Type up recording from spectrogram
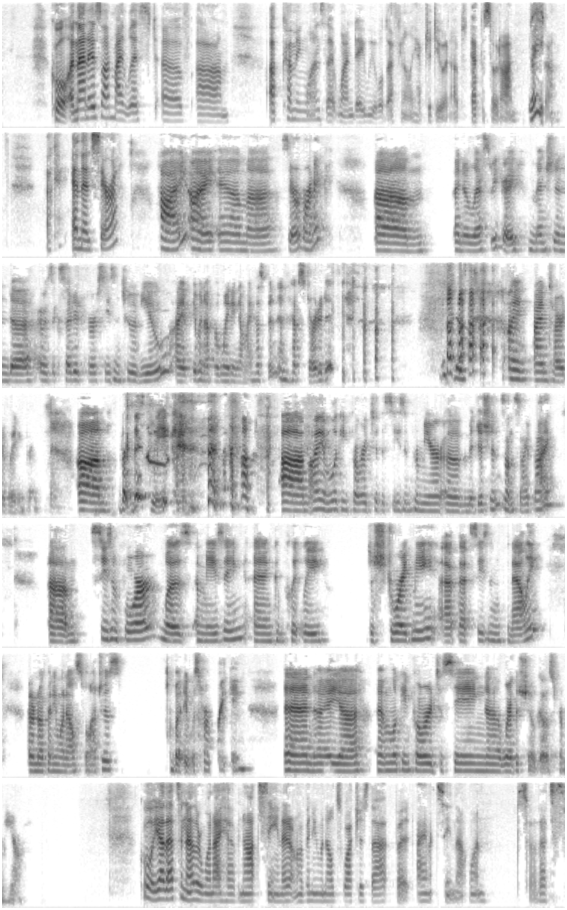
Cool. And that is on my list of um, upcoming ones that one day we will definitely have to do an up- episode on. Great. So, okay. And then Sarah? Hi, I am uh, Sarah Barnick. Um, I know last week I mentioned uh, I was excited for season two of You. I've given up on waiting on my husband and have started it because I'm I'm tired of waiting for him. Um, but this week, um, I am looking forward to the season premiere of The Magicians on Syfy. Um, season four was amazing and completely destroyed me at that season finale. I don't know if anyone else watches but it was heartbreaking. And I uh, am looking forward to seeing uh, where the show goes from here. Cool. Yeah, that's another one I have not seen. I don't know if anyone else watches that, but I haven't seen that one. So that's.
